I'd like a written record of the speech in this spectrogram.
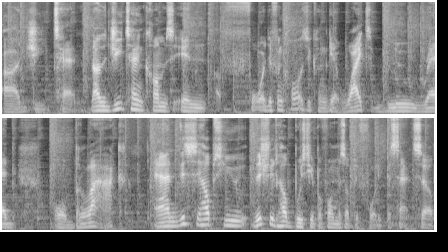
uh, G10. Now the G10 comes in four different colors. You can get white, blue, red, or black and this helps you this should help boost your performance up to 40% so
